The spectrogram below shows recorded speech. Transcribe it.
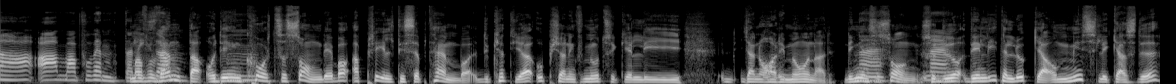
Ja, ja man får vänta Man liksom. får vänta och det är en kort säsong, det är bara april till september. Du kan inte göra uppkörning för motorcykel i januari månad. Det är ingen Nej, säsong. Så du, det är en liten lucka och misslyckas du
